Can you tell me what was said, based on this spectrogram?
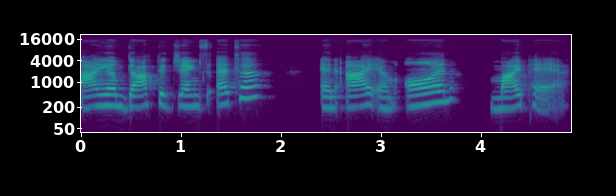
I am Dr. James Etta, and I am on my path.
